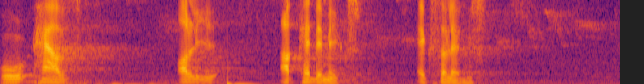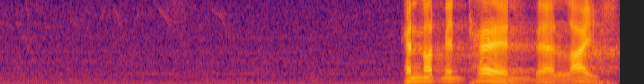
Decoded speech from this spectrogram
who have only academics excellence. Cannot maintain their lives,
